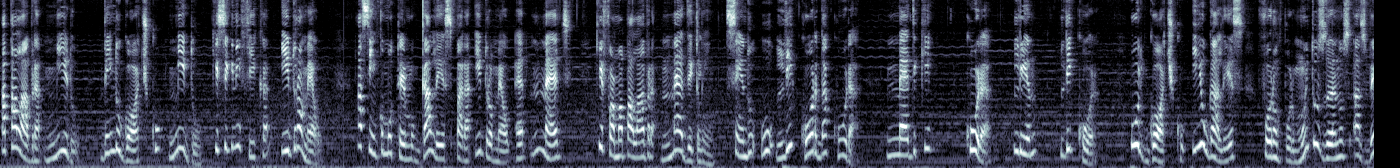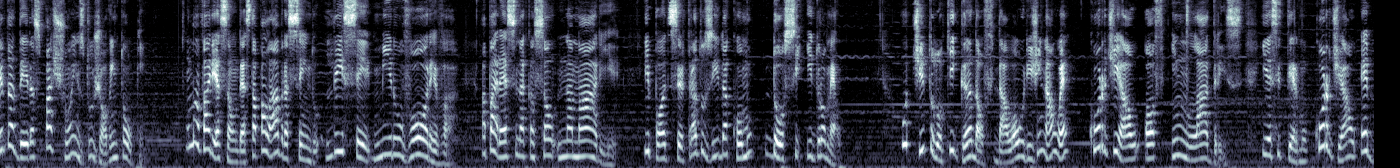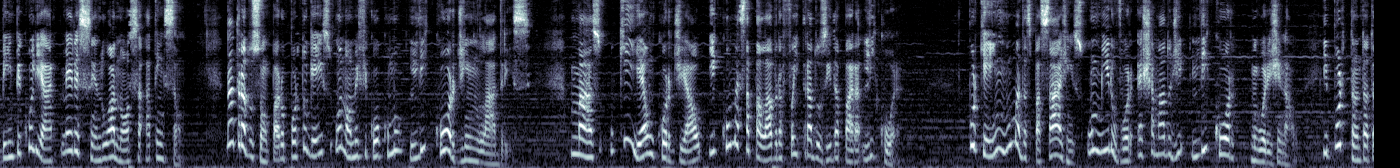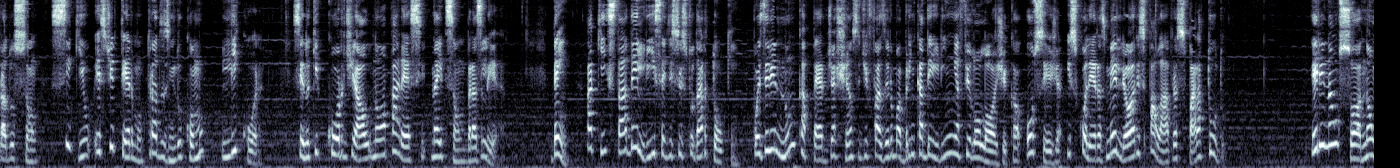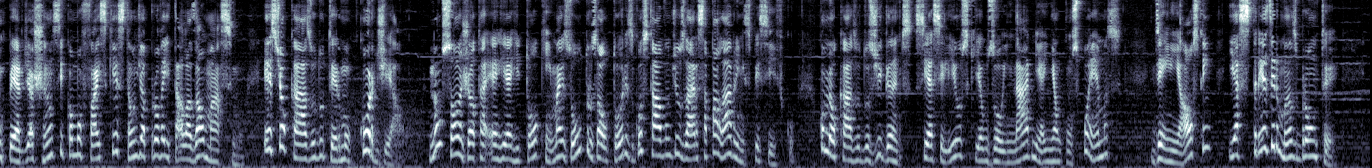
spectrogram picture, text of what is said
A palavra Miro vem do gótico Mido, que significa hidromel, assim como o termo galês para hidromel é med, que forma a palavra mediglin, sendo o licor da cura. Medic, cura, lin, licor. O gótico e o galês foram por muitos anos as verdadeiras paixões do jovem Tolkien. Uma variação desta palavra, sendo Lise Miruvoreva, aparece na canção Namarie e pode ser traduzida como doce hidromel. O título que Gandalf dá ao original é Cordial of Inladris, e esse termo cordial é bem peculiar, merecendo a nossa atenção. Na tradução para o português, o nome ficou como licor de inladres. Mas o que é um cordial e como essa palavra foi traduzida para licor? Porque em uma das passagens, o Mirvor é chamado de licor no original, e portanto a tradução seguiu este termo, traduzindo como licor, sendo que cordial não aparece na edição brasileira. Bem, aqui está a delícia de se estudar Tolkien pois ele nunca perde a chance de fazer uma brincadeirinha filológica, ou seja, escolher as melhores palavras para tudo. Ele não só não perde a chance, como faz questão de aproveitá-las ao máximo. Este é o caso do termo cordial. Não só J.R.R. Tolkien, mas outros autores gostavam de usar essa palavra em específico, como é o caso dos gigantes C.S. Lewis, que usou em Nárnia em alguns poemas, Jane Austen e as três irmãs Bronte,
